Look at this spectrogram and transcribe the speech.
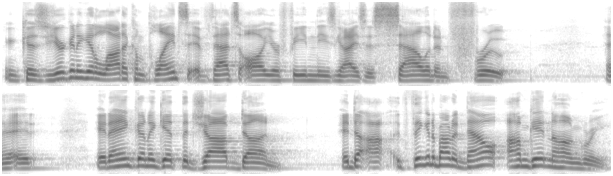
because you're going to get a lot of complaints if that's all you're feeding these guys is salad and fruit. It, it ain't going to get the job done. It, uh, thinking about it now, I'm getting hungry.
